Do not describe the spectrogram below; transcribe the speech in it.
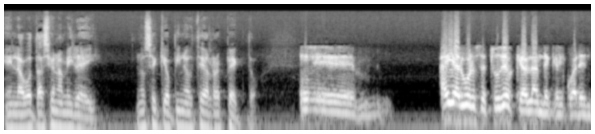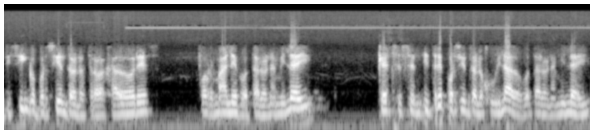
en la votación a mi ley. No sé qué opina usted al respecto. Eh, hay algunos estudios que hablan de que el 45% de los trabajadores formales votaron a mi ley, que el 63% de los jubilados votaron a mi ley,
